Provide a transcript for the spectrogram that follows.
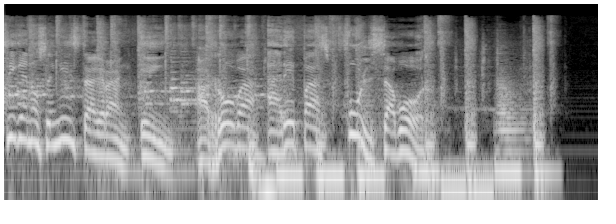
Síguenos en Instagram en arroba arepas full sabor.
